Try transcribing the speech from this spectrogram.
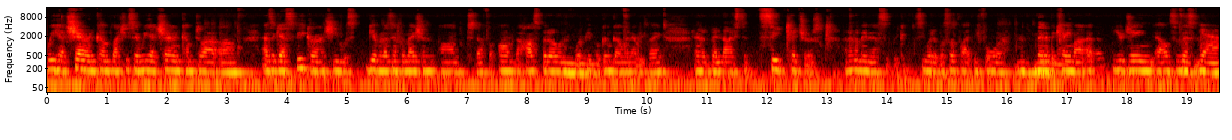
we had Sharon come, like she said, we had Sharon come to our um, as a guest speaker, and she was giving us information on stuff on the hospital and where people can go and everything. And it'd been nice to see pictures. I don't know, maybe that's see what it was look like before. Mm-hmm. Then it became a, a Eugene Ellison's yeah.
